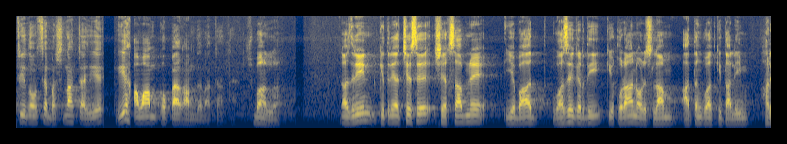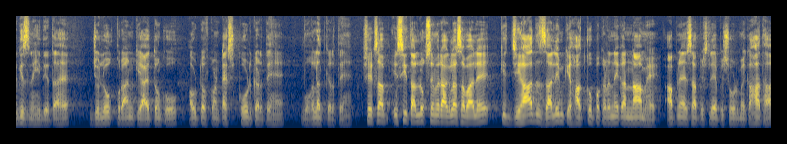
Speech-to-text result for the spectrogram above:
چیزوں سے بچنا چاہیے یہ عوام کو پیغام دینا چاہتے ہیں۔ سبحان اللہ۔ ناظرین کتنے اچھے سے شیخ صاحب نے یہ بات واضح کر دی کہ قرآن اور اسلام آتنکواد کی تعلیم ہرگز نہیں دیتا ہے۔ جو لوگ قرآن کی آیتوں کو آؤٹ آف کانٹیکس کوڈ کرتے ہیں وہ غلط کرتے ہیں۔ شیخ صاحب اسی تعلق سے میرا اگلا سوال ہے کہ جہاد ظالم کے ہاتھ کو پکڑنے کا نام ہے۔ آپ نے ایسا پچھلے ایپیسوڈ میں کہا تھا۔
